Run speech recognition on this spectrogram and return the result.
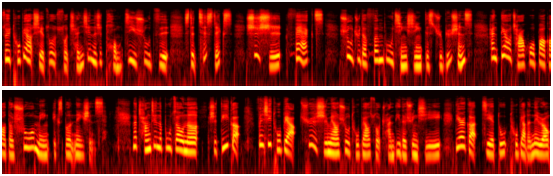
所以图表写作所呈现的是统计数字 statistics 事实 facts 数据的分布情形 distributions 和调查或报告的说明 explanations。 那常见的步骤呢，是第一个分析图表，确实描述图表所传递的讯息；第二个解读图表的内容，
